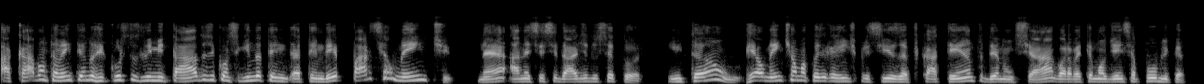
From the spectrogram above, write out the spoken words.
acabam também tendo recursos limitados e conseguindo atender parcialmente né, a necessidade do setor. Então, realmente é uma coisa que a gente precisa ficar atento, denunciar. Agora vai ter uma audiência pública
